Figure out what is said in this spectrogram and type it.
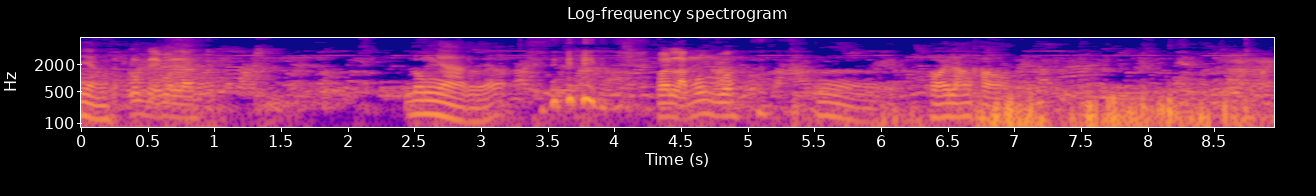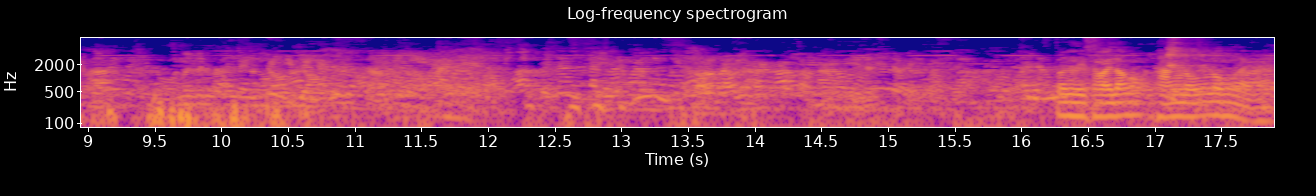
อหย่างลงไหนวัน ละลงยากแล้วพอหลังลงบัวเออคอยล้างเขาไม่เป็นไรตอนนี้คอยลองทางลงลงอะไรกัน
